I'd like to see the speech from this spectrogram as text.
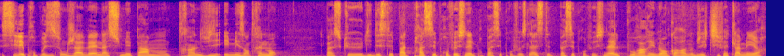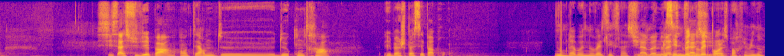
si les propositions que j'avais n'assumaient pas mon train de vie et mes entraînements, parce que l'idée c'était pas de passer professionnel pour passer professionnel, c'était de passer professionnel pour arriver encore à un objectif, être la meilleure. Si ça suivait pas en termes de, de contrat, eh ben je passais pas pro. Donc la bonne nouvelle c'est que ça a suivi. Mais c'est une bonne nouvelle pour le sport féminin.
